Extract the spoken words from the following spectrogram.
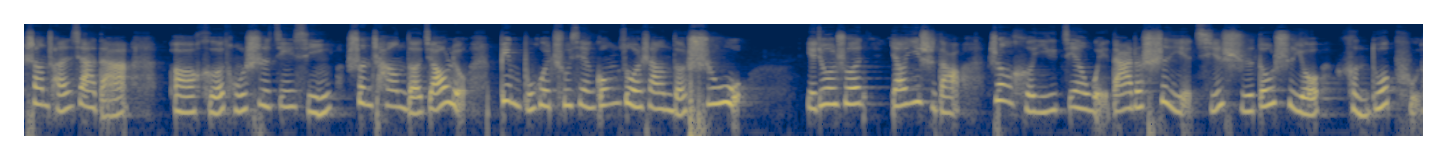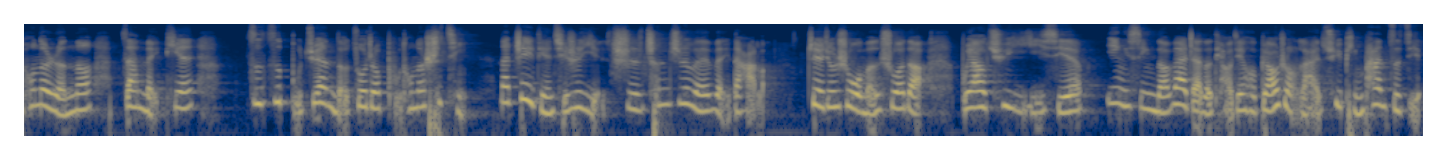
上传下达，呃，和同事进行顺畅的交流，并不会出现工作上的失误。也就是说。要意识到，任何一件伟大的事业，其实都是由很多普通的人呢，在每天孜孜不倦地做着普通的事情。那这一点其实也是称之为伟大了。这也就是我们说的，不要去以一些硬性的外在的条件和标准来去评判自己，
